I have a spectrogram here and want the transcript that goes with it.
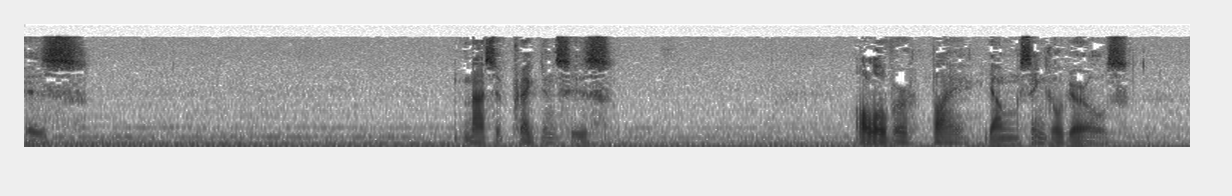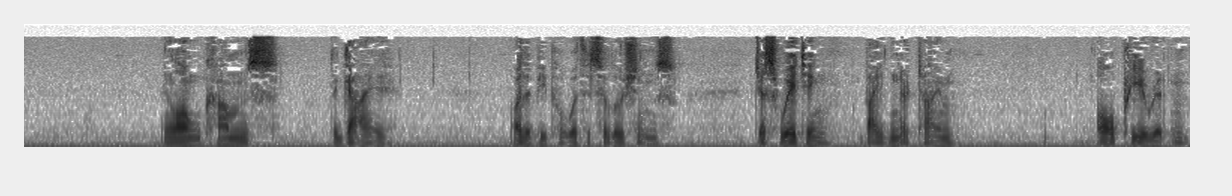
is massive pregnancies all over by young single girls. And along comes the guy or the people with the solutions, just waiting, biding their time, all pre-written,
